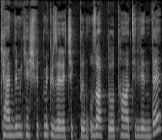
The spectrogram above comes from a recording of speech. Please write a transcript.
kendimi keşfetmek üzere çıktığım uzak doğu tatilinde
